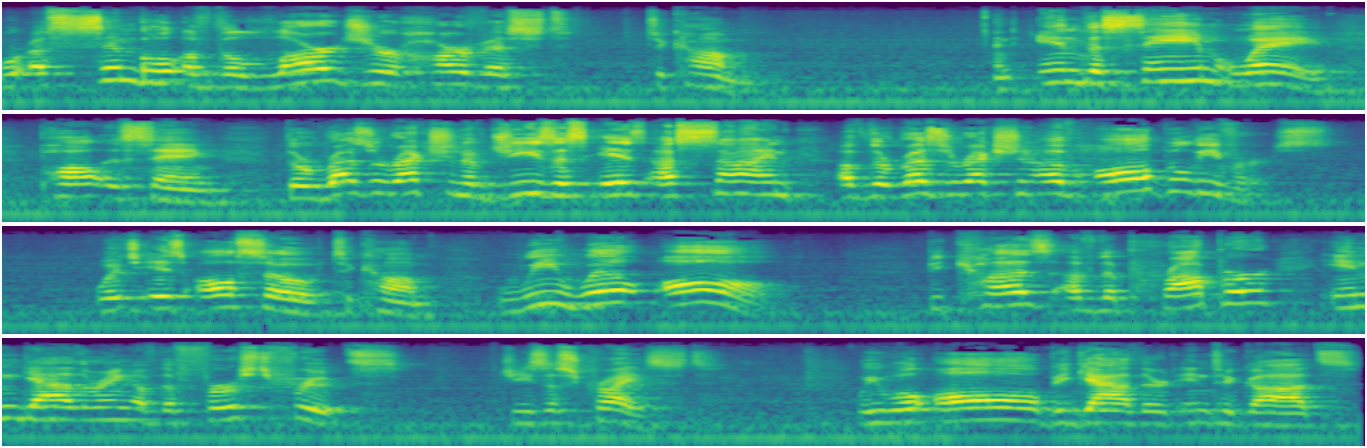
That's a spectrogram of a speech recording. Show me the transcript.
were a symbol of the larger harvest to come. And in the same way, Paul is saying the resurrection of Jesus is a sign of the resurrection of all believers, which is also to come. We will all, because of the proper ingathering of the first fruits, Jesus Christ, we will all be gathered into God's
